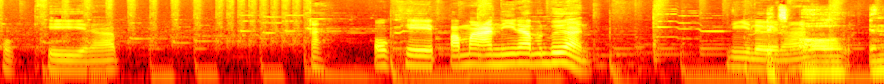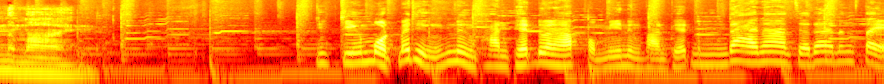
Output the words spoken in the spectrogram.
โอเคนะครับ โอเค ประมาณนี้นะเพื่อนๆ นี่เลย it's นะ all in the mind. จริงๆ หมดไม่ถึง 1,000 เพชรด้วยนะครับ ผมมี 1,000 เพชร มันได้น่าจะได้ตั้งแต่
